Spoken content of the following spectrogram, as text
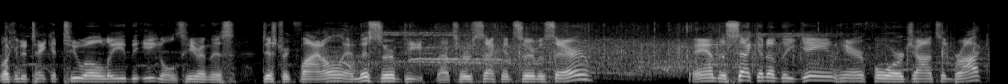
Looking to take a 2 0 lead, the Eagles here in this district final. And this serve deep. That's her second service there. And the second of the game here for Johnson Brock.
